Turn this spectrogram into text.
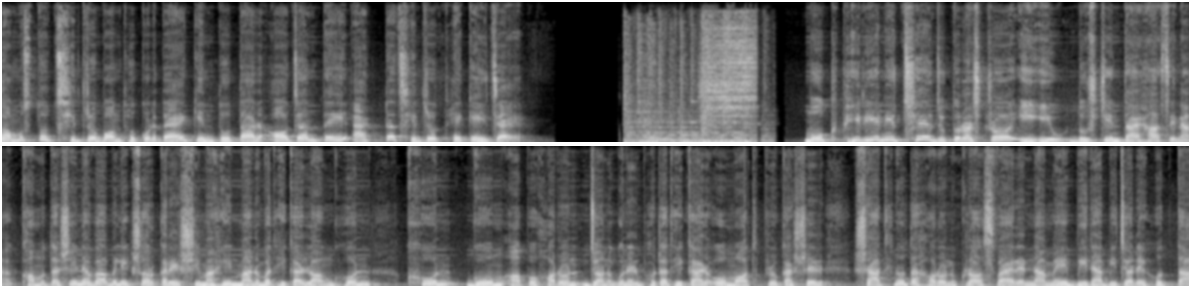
সমস্ত ছিদ্র বন্ধ করে দেয়, কিন্তু তার অজান্তেই একটা ছিদ্র থেকেই যায়। মুখ ফিরিয়ে নিচ্ছে যুক্তরাষ্ট্র, ইইউ। দুশ্চিন্তায় হাসিনা। ক্ষমতাসীন আওয়ামী লীগ সরকারের সীমাহীন মানবাধিকার লঙ্ঘন, খুন, গুম, অপহরণ, জনগণের ভোটাধিকার ও মত প্রকাশের স্বাধীনতা হরণ, ক্রসফায়ারের নামে বিনা বিচারে হত্যা।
